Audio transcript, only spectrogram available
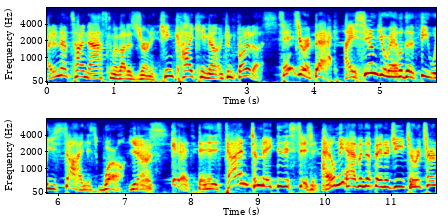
I didn't have time to ask him about his journey. King Kai came out and confronted us. Since you're back, I assumed you were able to defeat what you saw in this world. Yes. Good. Then it is time to make the decision. I only have enough energy to return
